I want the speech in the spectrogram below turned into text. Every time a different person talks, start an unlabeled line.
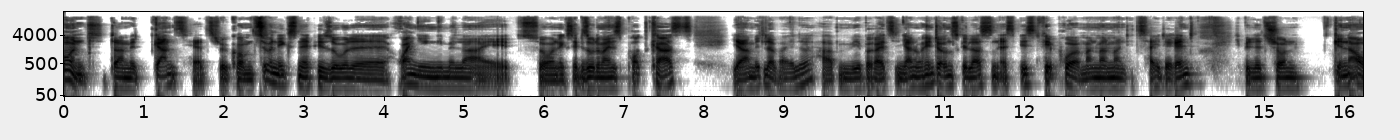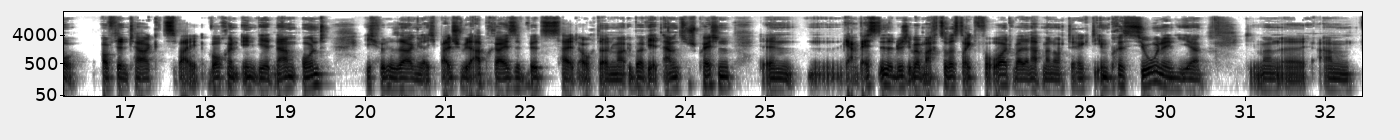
Und damit ganz herzlich willkommen zur nächsten Episode Huan Ying Nimelai, zur nächsten Episode meines Podcasts. Ja, mittlerweile haben wir bereits den Januar hinter uns gelassen. Es ist Februar. Mann, Mann, Mann, die Zeit rennt. Ich bin jetzt schon genau auf den Tag zwei Wochen in Vietnam und ich würde sagen, da ich bald schon wieder abreise, wird es Zeit auch dann mal über Vietnam zu sprechen. Denn ja, am besten ist natürlich immer, macht sowas direkt vor Ort, weil dann hat man auch direkt die Impressionen hier, die man äh, am,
